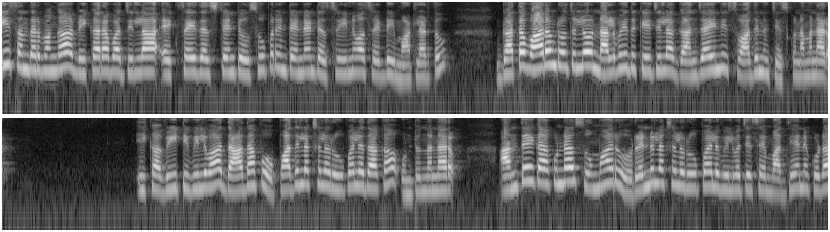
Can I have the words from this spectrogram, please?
ఈ సందర్భంగా వికారాబాద్ జిల్లా excise assistant superintendent Srinivas Reddy మాట్లాడుతూ గత వారం రోజుల్లో నలభై ఐదు కేజీల గంజాయిని స్వాధీనం చేసుకున్నామన్నారు. ఇక వీటి విలువ దాదాపు పది లక్షల రూపాయల దాకా ఉంటుందన్నారు. అంతేకాకుండా సుమారు రెండు లక్షల రూపాయలు విలువ చేసే మద్యాన్ని కూడా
